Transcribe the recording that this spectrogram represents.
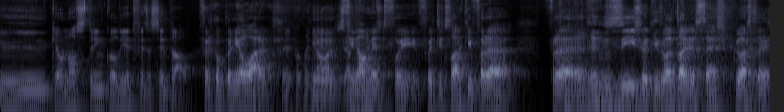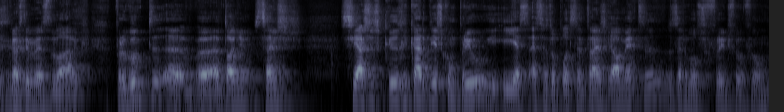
que, que é o nosso trinco ali a defesa central. Fez companhia ao Largos. Fez companhia ao Largos, Finalmente foi, foi titular aqui para, para regozijo aqui do António Sanches, que gosta, gosta imenso do Largos. Pergunto-te, uh, uh, António Sanches, se achas que Ricardo Dias cumpriu e, e essa, essa dupla de centrais realmente, zero gols sofridos, foi, foi um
